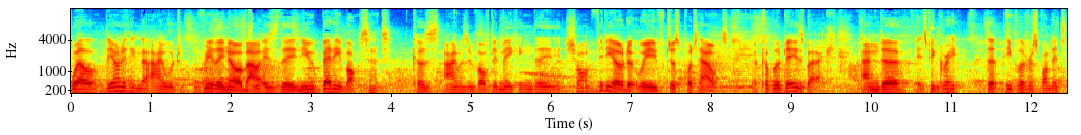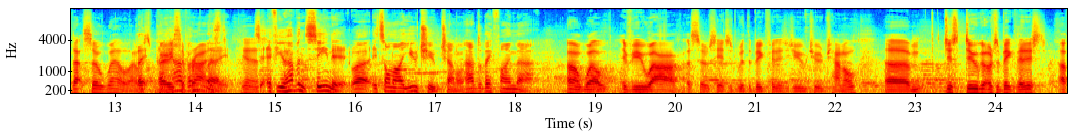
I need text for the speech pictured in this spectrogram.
Well, the only thing that I would really know about is the new Benny box set, because I was involved in making the short video that we've just put out a couple of days back, and uh, it's been great that people have responded to that so well. I was They- they very have, surprised. Yes. So if you haven't seen it, uh, it's on our YouTube channel. How do they find that? Oh, well, if you are associated with the Big Finish YouTube channel, um, just do go to Big Finish. Uh,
